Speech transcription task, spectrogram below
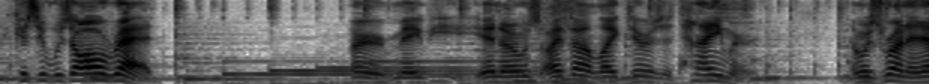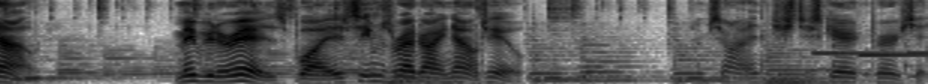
because it was all red. Or maybe, and I was, I thought like there was a timer. I was running out. Maybe there is, but it seems red right now too. I'm sorry, I'm just a scared person.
